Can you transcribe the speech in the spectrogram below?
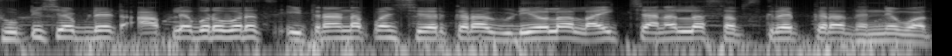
छोटीशी अपडेट. आपल्याबरोबरच इतरांना पण शेअर करा. व्हिडिओला लाईक चॅनलला सबस्क्राईब करा. धन्यवाद.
